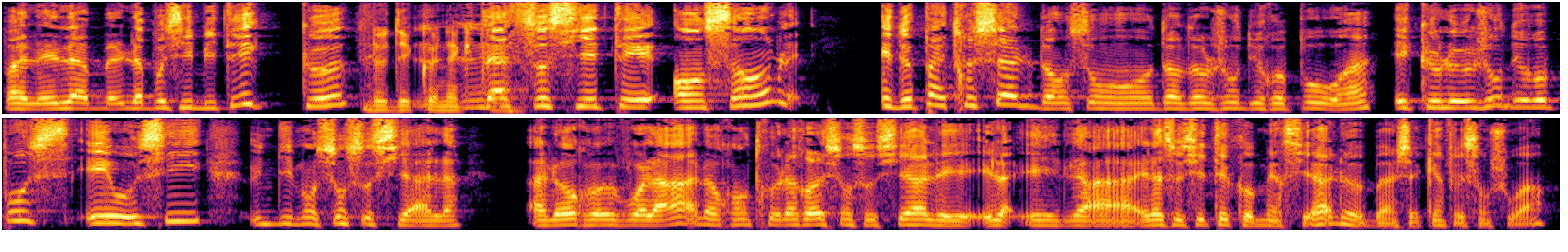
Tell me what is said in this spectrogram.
enfin, la, possibilité que De déconnecter. la société ensemble et de pas être seul dans son dans, dans le jour du repos, hein, et que le jour du repos est aussi une dimension sociale. Alors euh, voilà, alors entre la relation sociale et, et la, et la- et la société commerciale, euh, ben, chacun fait son choix.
